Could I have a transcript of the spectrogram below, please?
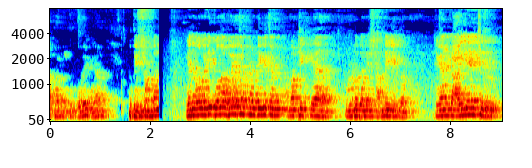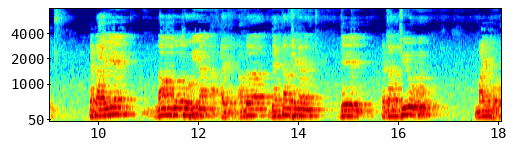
আবার নতুন করে ওনার প্রতি সম্মান এখানে অলরেডি বলা হয়েছে, আপনারা দেখেছেন, আমার ঠিক পুরনো বাড়ির সামনেই একদম। সেখানে একটা আইল্যান্ড ছিল। একটা আইল্যান্ড নাম গোত্রহীন আইল্যান্ড আমরা দেখতাম সেখানে যে এটা জিরো মাইল বড়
